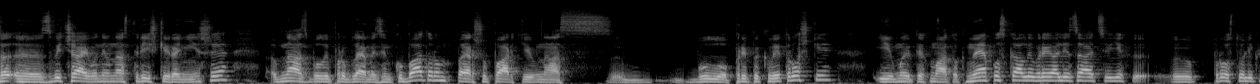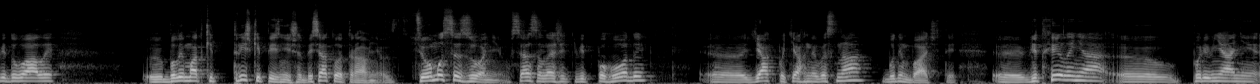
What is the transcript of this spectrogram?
Е, Звичай, вони в нас трішки раніше. В нас були проблеми з інкубатором. Першу партію в нас було припекли трошки, і ми тих маток не пускали в реалізацію, їх просто ліквідували. Були матки трішки пізніше, 10 травня. В цьому сезоні все залежить від погоди. Е, Як потягне весна, будемо бачити. Е, Відхилення е, порівнянні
